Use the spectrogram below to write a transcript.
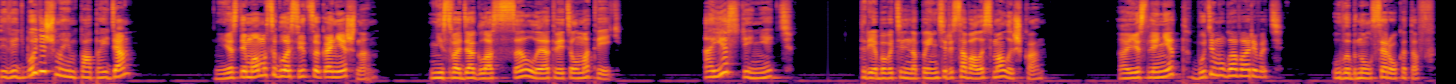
Ты ведь будешь моим папой, да?» «Если мама согласится, конечно», — не сводя глаз с Селлы, ответил Матвей. «А если нет?» — требовательно поинтересовалась малышка. «А если нет, будем уговаривать», — улыбнулся Рокотов.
